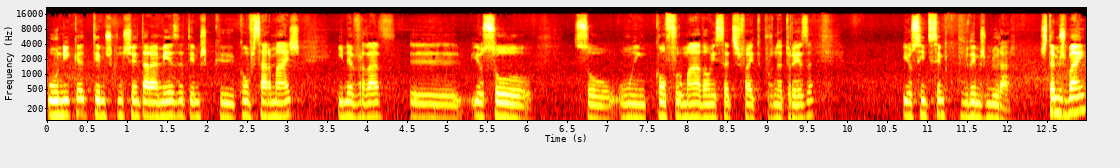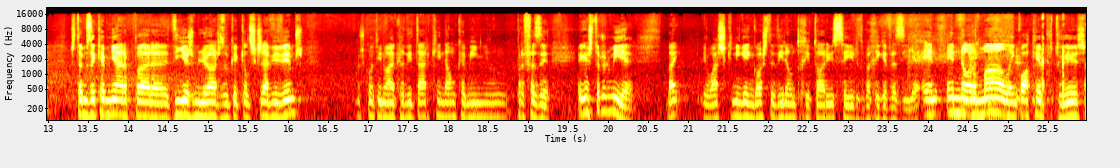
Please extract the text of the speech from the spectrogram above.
única, temos que nos sentar à mesa, temos que conversar mais e, na verdade, uh, eu sou sou um inconformado ou insatisfeito por natureza, eu sinto sempre que podemos melhorar. Estamos bem, estamos a caminhar para dias melhores do que aqueles que já vivemos, mas continuo a acreditar que ainda há um caminho para fazer. A gastronomia, bem, eu acho que ninguém gosta de ir a um território e sair de barriga vazia. É, é normal em qualquer português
